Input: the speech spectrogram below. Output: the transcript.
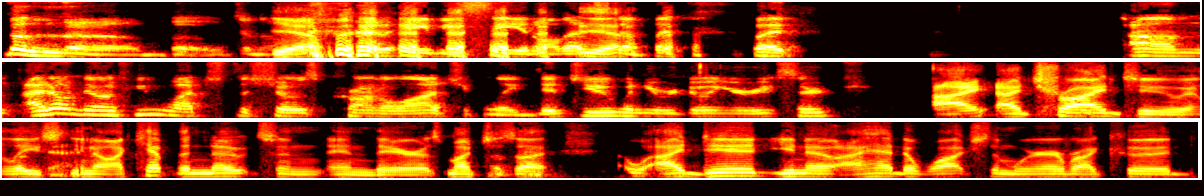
the Love Boat and all Yeah. that, ABC and all that Yeah. stuff. But but um, I don't know if you watched the shows chronologically. Did you when you were doing your research? I, I tried to at least, Okay. you know, I kept the notes in, in there as much as I, I did, you know, I had to watch them wherever I could.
